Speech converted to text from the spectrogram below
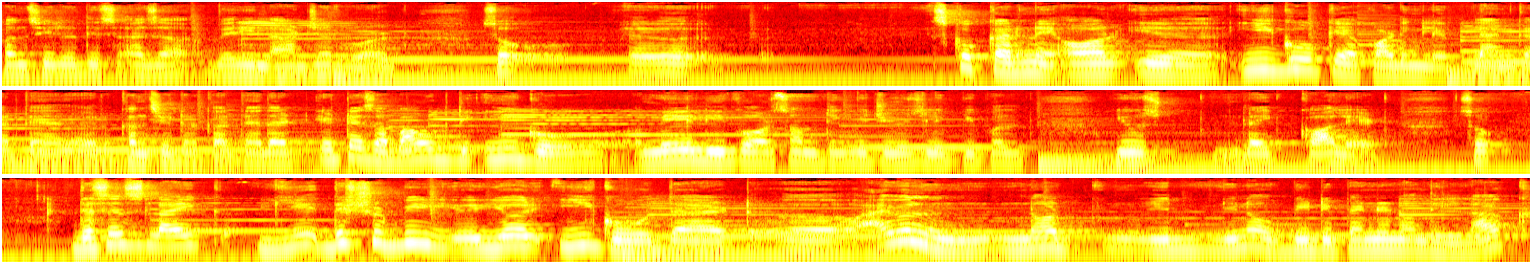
consider this as a very larger word so इसको करने और ईगो uh, के अकॉर्डिंगली प्लान करते हैं और कंसिडर करते हैं that it is about the ego male ego और something which usually people use like call it so this is like this should be your ego that uh, i will not you know be dependent on the luck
